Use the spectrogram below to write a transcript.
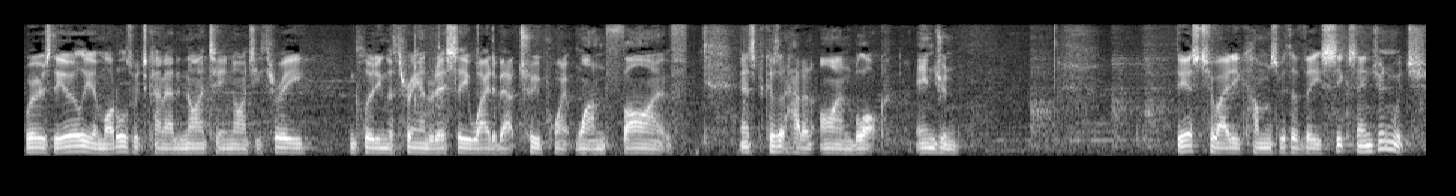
whereas the earlier models, which came out in 1993, including the 300 SE, weighed about 2.15. And it's because it had an iron block engine. The S280 comes with a V6 engine, which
